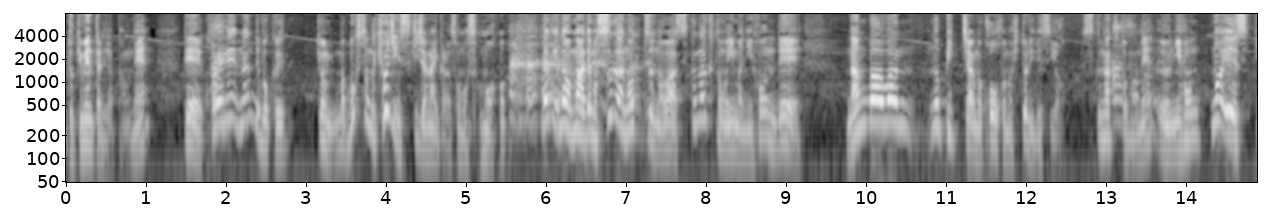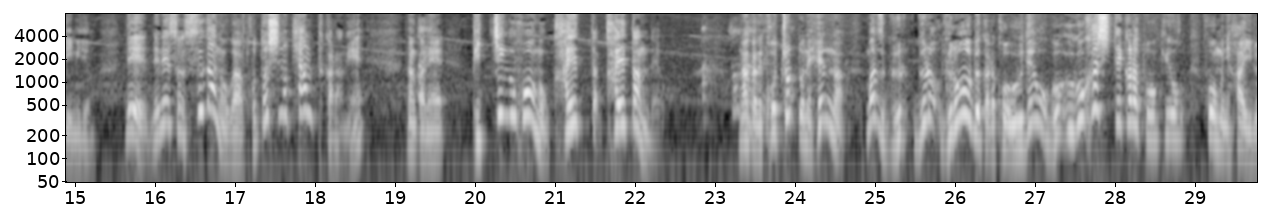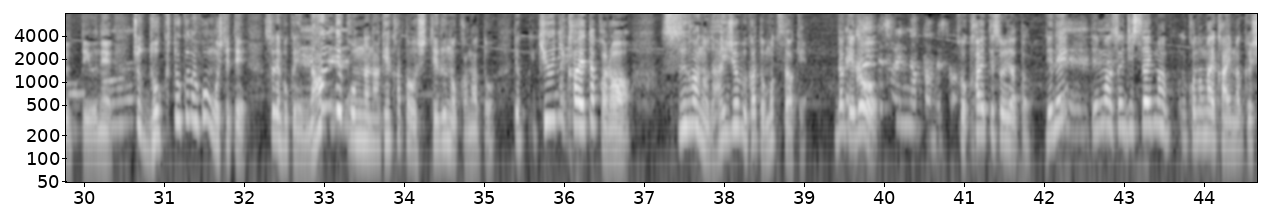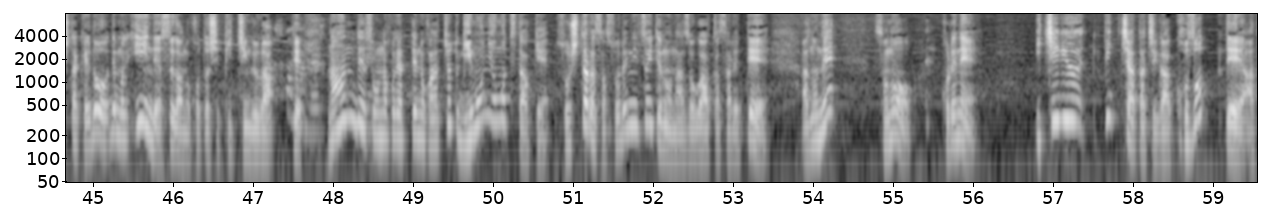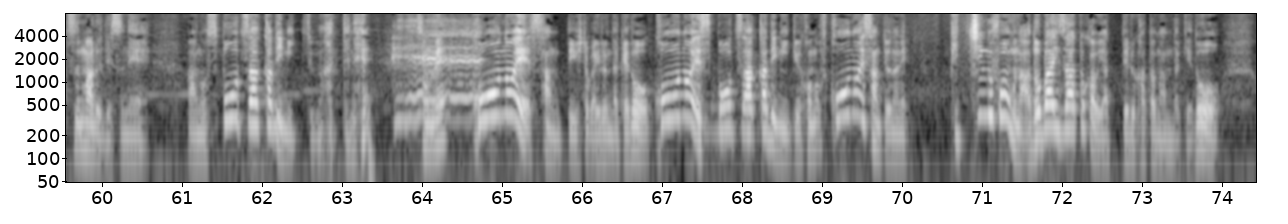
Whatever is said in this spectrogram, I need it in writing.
ドキュメンタリーだったのね。で、これね、なんで僕、興味、まあ僕そんな巨人好きじゃないから、そもそも。だけど、まあでも菅野っつうのは少なくとも今日本でナンバーワンのピッチャーの候補の一人ですよ。少なくともねうなん、日本のエースって意味でも。で、でね、その菅野が今年のキャンプからね、なんかね、ピッチングフォームを変えた、変えたんだよ。なんかね、こうちょっとね、変な、まずグローブからこう腕をご動かしてから投球フォームに入るっていうね、ちょっと独特なフォームをしてて、それ僕ね、なんでこんな投げ方をしてるのかなと。で、急に変えたから、菅野大丈夫かと思ってたわけ。だけど、変えてそれになったんですか？そう、変えてそれだったの。でねへ、ーで、まあ、それ実際、まあ、この前開幕したけど、でもいいんだよ、菅野今年ピッチングが。でなんでそんなことやってんのかな？ちょっと疑問に思ってたわけ。そしたらさ、それについての謎が明かされて、あのね、その、これね、一流ピッチャーたちがこぞって集まるですね、あの、スポーツアカデミーっていうのがあってね、へーそのね、河野江さんっていう人がいるんだけど、河野江スポーツアカデミーっていう、この河野江さんっていうのはね、ピッチングフォームのアドバイザーとかをやってる方なんだけど、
